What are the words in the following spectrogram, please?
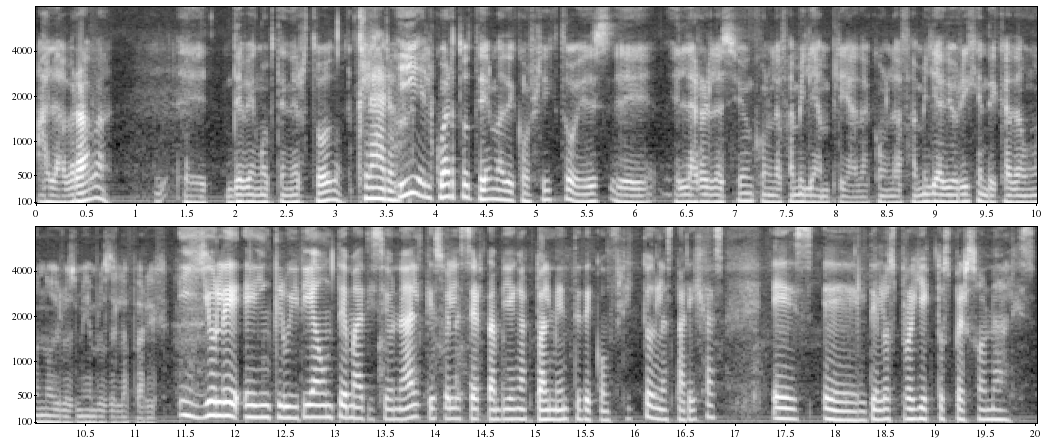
a la brava eh, deben obtener todo. Claro. Y el cuarto tema de conflicto es eh, la relación con la familia ampliada, con la familia de origen de cada uno de los miembros de la pareja. Y yo le eh, incluiría un tema adicional que suele ser también actualmente de conflicto en las parejas, es el de los proyectos personales.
